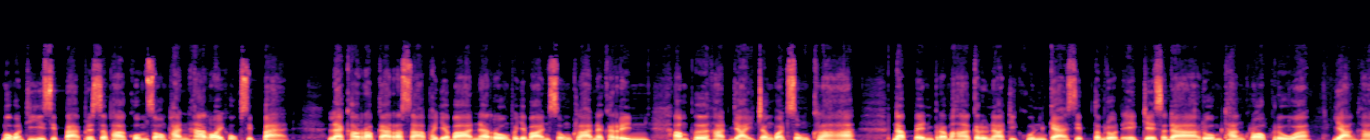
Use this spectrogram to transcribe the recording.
เมื่อวันที่ 28 พฤษภาคม 2568 และเข้ารับการรักษาพยาบาลณโรงพยาบาลสงขลานครินทร์อำเภอหาดใหญ่จังหวัดสงขลา นับเป็นพระมหากรุณาธิคุณแก่สิบตำรวจเอกเจษดารวมทั้งครอบครัว อย่างหา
